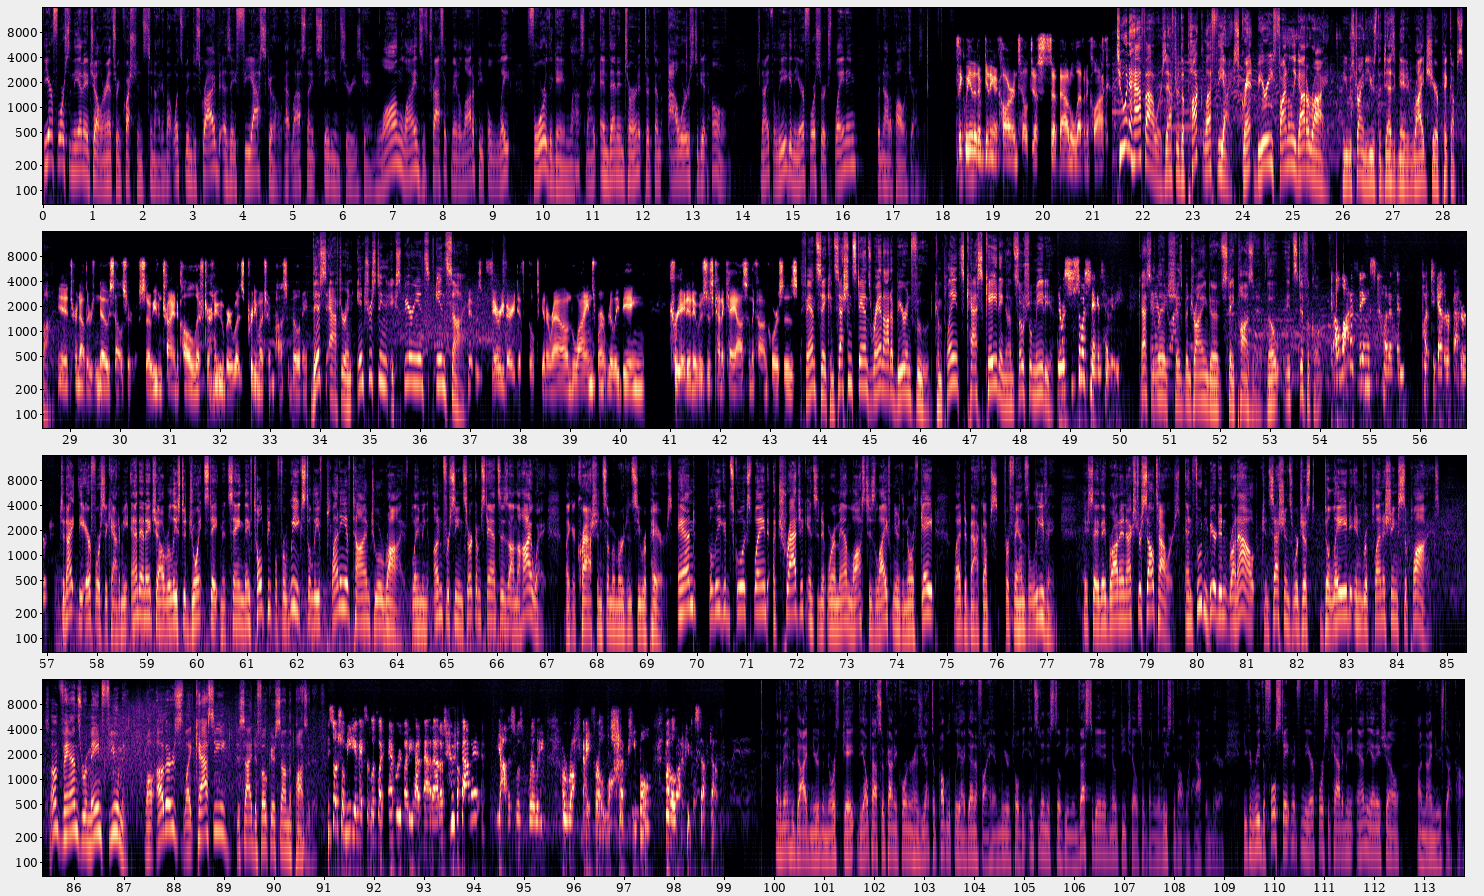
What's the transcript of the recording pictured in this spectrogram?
The Air Force and the NHL are answering questions tonight about what's been described as a fiasco at last night's Stadium Series game. Long lines of traffic made a lot of people late for the game last night, and then in turn, it took them hours to get home. Tonight, the league and the Air Force are explaining, but not apologizing. I think we ended up getting a car until just about 11 o'clock. Two and a half hours after the puck left the ice, Grant Beery finally got a ride. He was trying to use the designated rideshare pickup spot. It turned out there's no cell service, so even trying to call a Lyft or an Uber was pretty much an impossibility. This after an interesting experience inside. It was very, very difficult to get around. Lines weren't really being created. It was just kind of chaos in the concourses. Fans say concession stands ran out of beer and food, complaints cascading on social media. There was just so much negativity. Cassie Lynch has been trying to stay positive, though it's difficult. A lot of things could have been put together better. Tonight, the Air Force Academy and NHL released a joint statement saying they've told people for weeks to leave plenty of time to arrive, blaming unforeseen circumstances on the highway, like a crash and some emergency repairs. And the league and school explained a tragic incident where a man lost his life near the North Gate led to backups for fans leaving. They say they brought in extra cell towers, and food and beer didn't run out. Concessions were just delayed in replenishing supplies. Some fans remain fuming, while others, like Cassie, decide to focus on the positive. Social media makes it look like everybody had a bad attitude about it. Yeah, this was really a rough night for a lot of people, but a lot of people stepped up. Now, the man who died near the North Gate, the El Paso County coroner has yet to publicly identify him. We are told the incident is still being investigated. No details have been released about what happened there. You can read the full statement from the Air Force Academy and the NHL on 9news.com.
